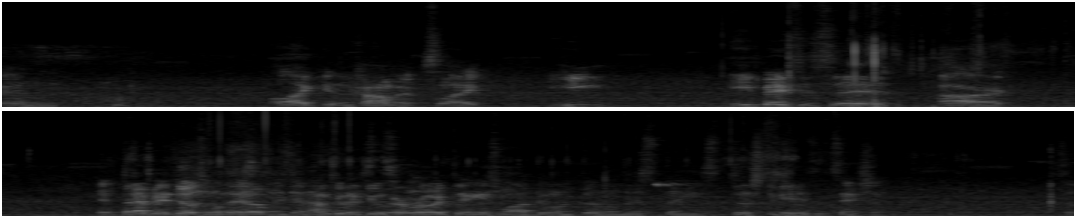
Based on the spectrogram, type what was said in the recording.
and like in the comments, like he he basically said, "All right, if Batman doesn't want to help me, then I'm gonna do heroic things while doing villainous things just to get his attention." So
